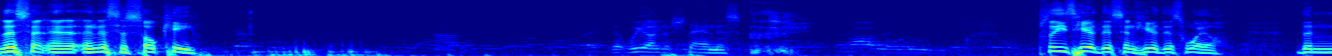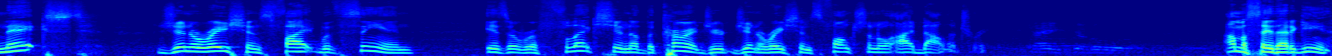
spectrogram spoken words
Listen, and, and this is so key that we understand this. Please hear this and hear this well. The next generation's fight with sin is a reflection of the current ge- generation's functional idolatry. I'm going to say that again.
